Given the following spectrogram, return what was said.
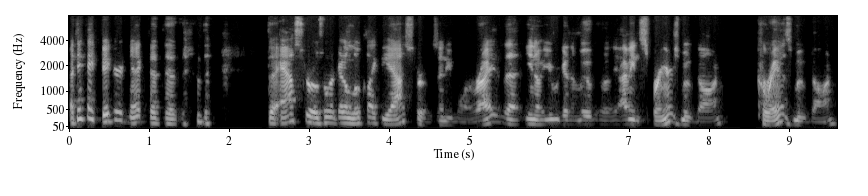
I think they figured, Nick, that the, the, the Astros weren't going to look like the Astros anymore, right? That, you know, you were going to move. I mean, Springer's moved on, Correa's moved on,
